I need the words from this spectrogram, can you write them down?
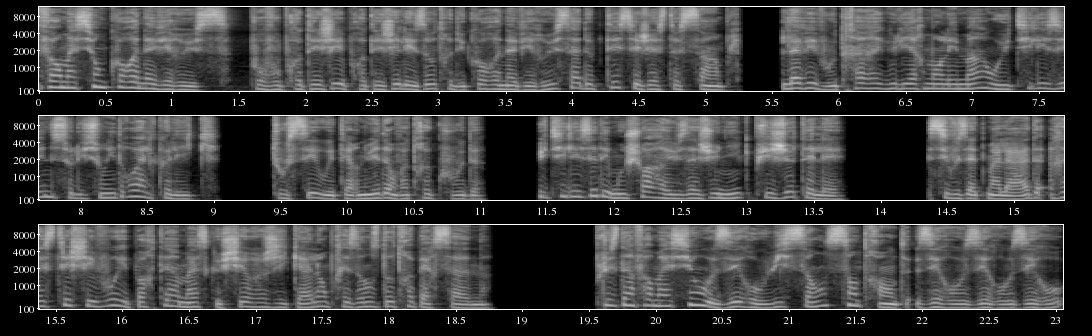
Information coronavirus. Pour vous protéger et protéger les autres du coronavirus, adoptez ces gestes simples. Lavez-vous très régulièrement les mains ou utilisez une solution hydroalcoolique. Toussez ou éternuez dans votre coude. Utilisez des mouchoirs à usage unique puis jetez-les. Si vous êtes malade, restez chez vous et portez un masque chirurgical en présence d'autres personnes. Plus d'informations au 0800 130 000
